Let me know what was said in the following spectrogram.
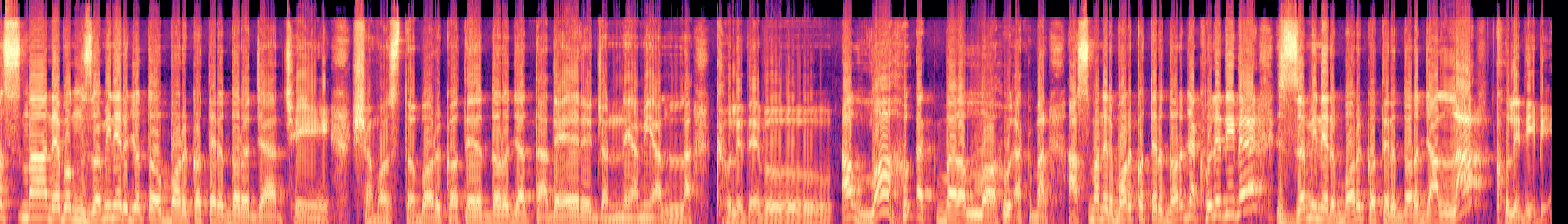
আসমান এবং জমিনের যত বরকতের দরজা আছে, সমস্ত বরকতের দরজা তাদের জন্য আমি আল্লাহ খুলে দেব। আল্লাহু আকবার আল্লাহু আকবার। আসমানের বরকতের দরজা খুলে দিবে, জমিনের বরকতের দরজা আল্লাহ খুলে দিবে।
